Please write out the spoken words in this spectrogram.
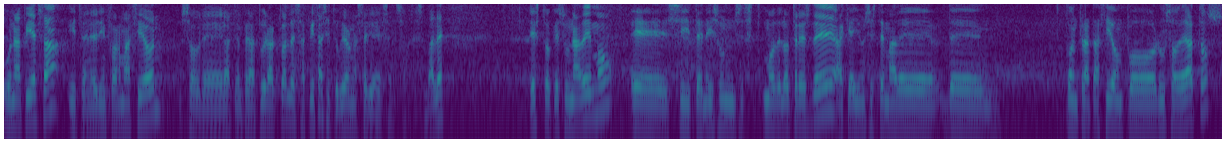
una pieza y tener información sobre la temperatura actual de esa pieza si tuviera una serie de sensores. ¿vale? Esto que es una demo, eh, si tenéis un modelo 3D, aquí hay un sistema de, contratación por uso de datos,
